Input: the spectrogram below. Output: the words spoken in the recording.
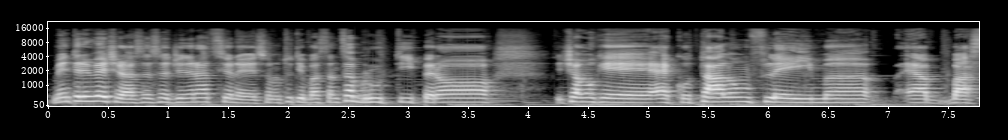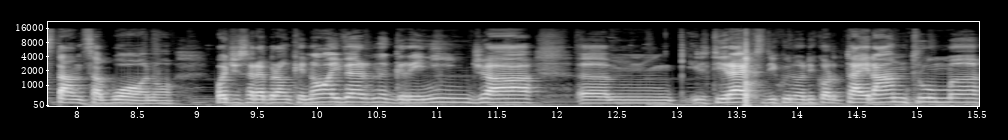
mentre invece la stessa generazione sono tutti abbastanza brutti, però Diciamo che, ecco, Talonflame è abbastanza buono. Poi ci sarebbero anche Noivern, Greninja, um, il T-Rex di cui non ricordo, Tyrantrum.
